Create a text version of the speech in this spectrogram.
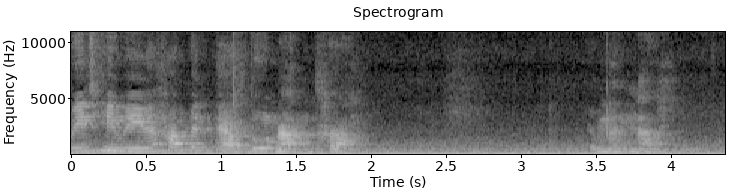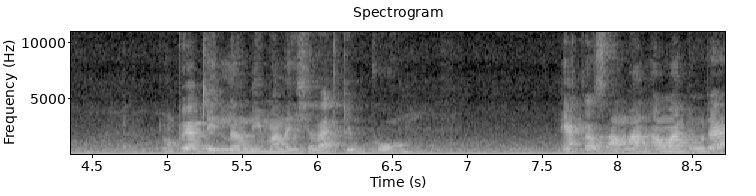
VTV นะคะเป็นแอปดูหนังค่ะแป๊บนึงนะน้องเปียวติดเรื่องนี้มาเลยฉลาดเกมโกงเนี่ยก็สามารถเอามาดูได้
